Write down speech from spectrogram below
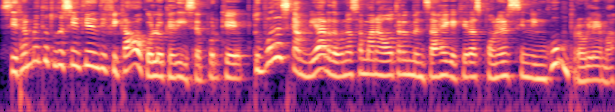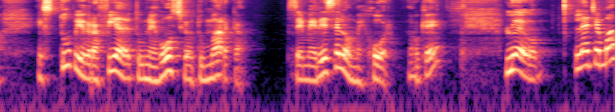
si realmente tú te sientes identificado con lo que dice, porque tú puedes cambiar de una semana a otra el mensaje que quieras poner sin ningún problema. Es tu biografía de tu negocio, tu marca. Se merece lo mejor, ¿ok? Luego, la llamada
